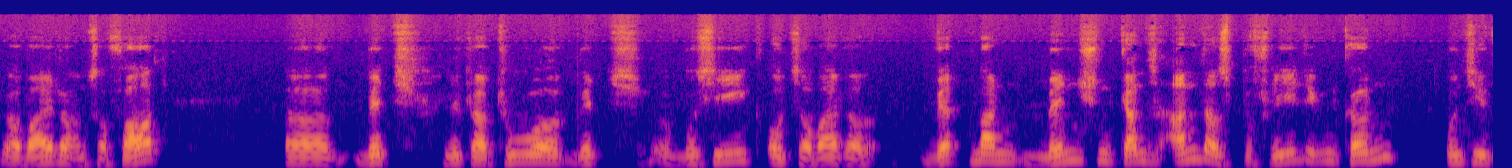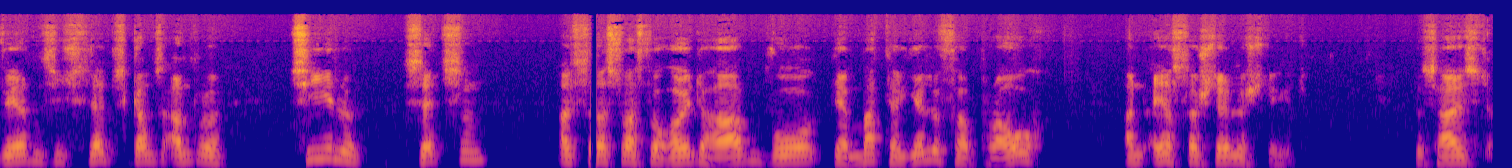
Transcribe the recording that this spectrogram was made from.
so weiter und so fort, äh, mit Literatur, mit Musik und so weiter, wird man Menschen ganz anders befriedigen können und sie werden sich selbst ganz andere Ziele setzen als das, was wir heute haben, wo der materielle Verbrauch an erster Stelle steht. Das heißt,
